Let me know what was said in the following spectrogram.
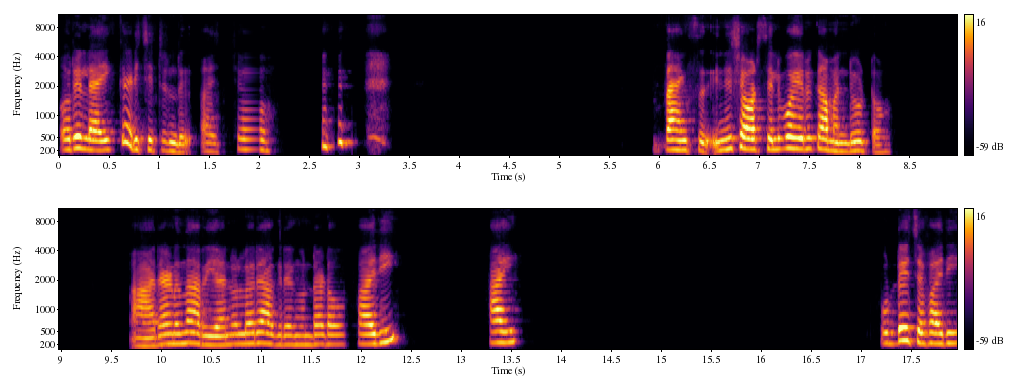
ഒരു ലൈക്ക് അടിച്ചിട്ടുണ്ട്. അയച്ചോ താങ്ക്സ്. ഇനി ഷോർട്സിൽ പോയൊരു കമന്റ് കിട്ടോ. ആരാണെന്ന് അറിയാനുള്ള ഒരു ആഗ്രഹം കൊണ്ടാടോ. ഹരി ഹായ്. ഫുഡ് കഴിച്ച ഫാരി?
